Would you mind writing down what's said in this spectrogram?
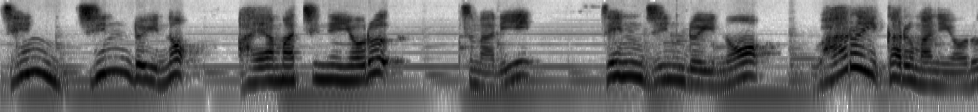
全人類の過ちによる、つまり全人類の悪いカルマによる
